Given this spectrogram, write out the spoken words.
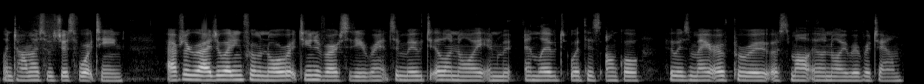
when Thomas was just 14. After graduating from Norwich University, Ransom moved to Illinois and, and lived with his uncle, who was mayor of Peru, a small Illinois river town.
